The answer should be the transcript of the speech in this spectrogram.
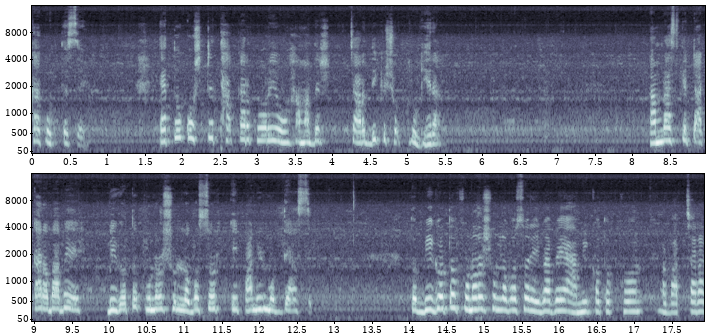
খা করতেছে। এত কষ্টে থাকার পরেও আমাদের চারদিকে শত্রু ঘেরা। আমরা আজকে টাকার অভাবে বিগত পনেরো ষোলো বছর এই পানির মধ্যে আছি। তো বিগত পনেরো ষোলো বছর এইভাবে আমি কতক্ষণ, আমার বাচ্চারা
